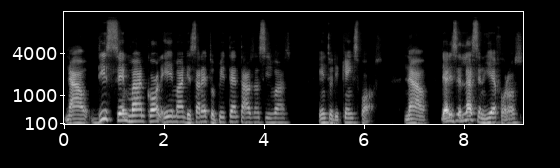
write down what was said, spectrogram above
now this same man called Haman decided to pay 10,000 silvers into the king's purse. Now, there is a lesson here for us.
